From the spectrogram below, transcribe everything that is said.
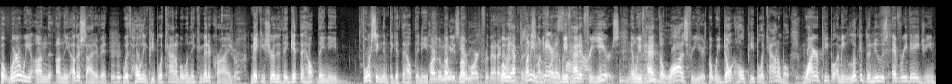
but where are we on the on the other side of it with holding people accountable when they commit a crime, making sure that they get the help they need? Forcing them to get the help they need. Part of the But- money is but- earmarked for that, I- Well, we have would think, plenty of so. money for that. We've had it for amount. years, and we've had the laws for years, but we don't hold people accountable. Mm-hmm. Why are people? I mean, look at the news every day, Gene.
